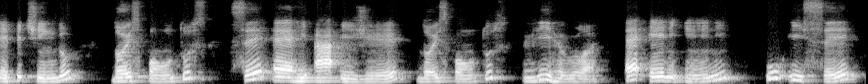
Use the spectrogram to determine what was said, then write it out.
Repetindo, dois pontos CRAIG dois pontos vírgula ENN U-I-C-A-S-T-R-O-N.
